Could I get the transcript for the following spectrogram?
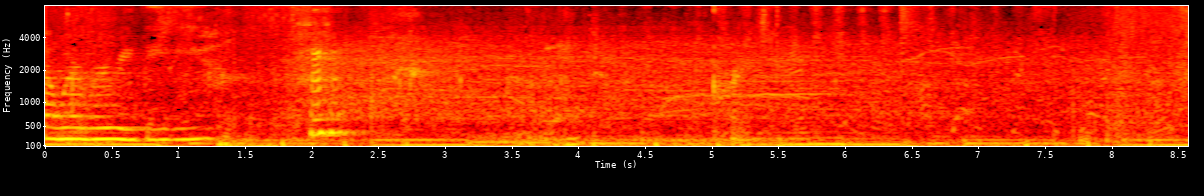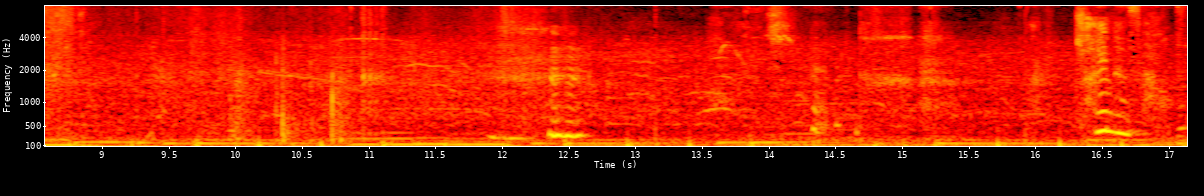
now where were we, baby? China's out.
